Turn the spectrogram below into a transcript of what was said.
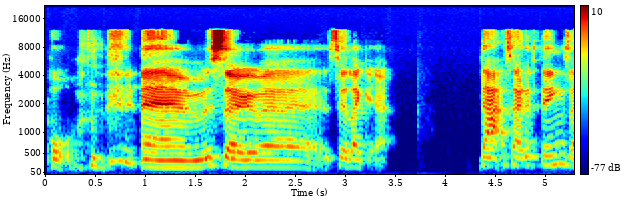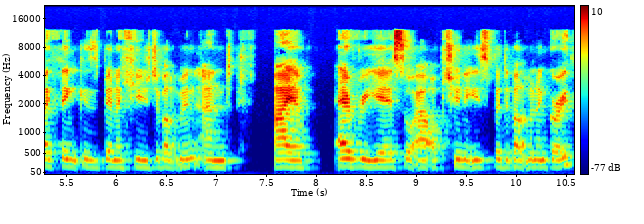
poor. um, so, uh, so like that side of things i think has been a huge development and i have every year sought out opportunities for development and growth.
